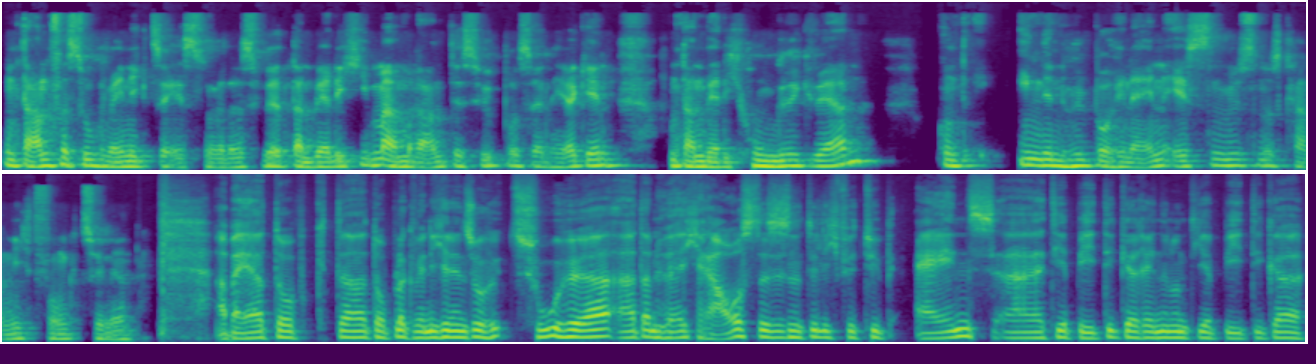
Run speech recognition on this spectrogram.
und dann versuche, wenig zu essen. Weil das wird, dann werde ich immer am Rand des Hypos einhergehen und dann werde ich hungrig werden und in den Hypo hinein essen müssen. Das kann nicht funktionieren. Aber Herr Dr. Doppler, wenn ich Ihnen so zuhöre, äh, dann höre ich raus, dass es natürlich für Typ 1 äh, Diabetikerinnen und Diabetiker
